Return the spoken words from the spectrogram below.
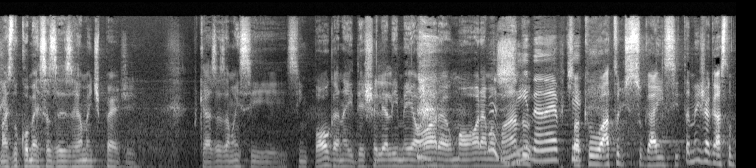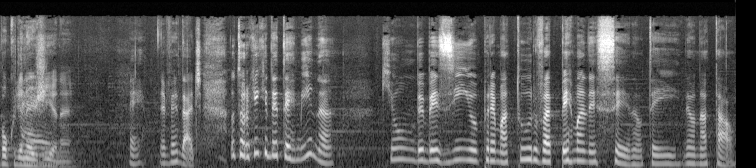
Mas no começo às vezes realmente perde porque às vezes a mãe se, se empolga, né? E deixa ele ali meia hora, uma hora Imagina, mamando. Né? Porque... Só que o ato de sugar em si também já gasta um pouco de é. energia, né? É, é verdade. Doutor, o que, que determina que um bebezinho prematuro vai permanecer na UTI neonatal?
